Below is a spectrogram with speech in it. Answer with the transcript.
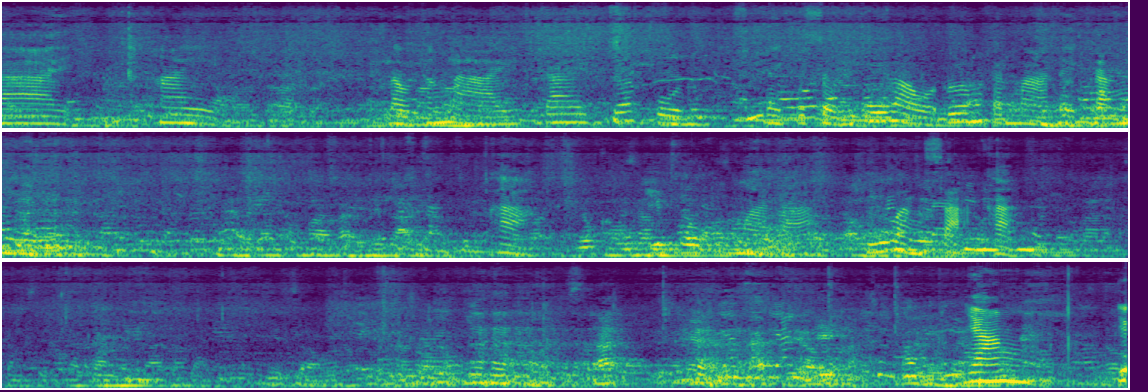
ได้ให้เราทั้งหลายได้เกื้อกูลในกุศลที่เราร่วมกันมาในครั้งนี้ ค่ะลูกมาละวิวังสะค่ะยังโย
